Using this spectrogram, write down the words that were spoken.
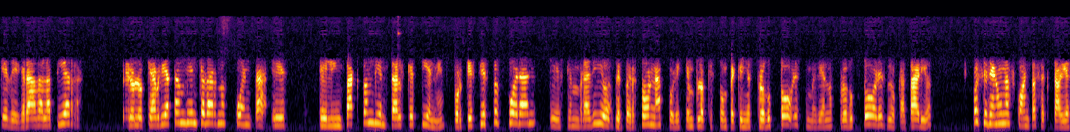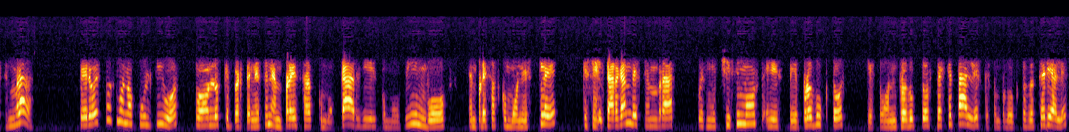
que degrada la tierra, pero lo que habría también que darnos cuenta es el impacto ambiental que tiene, porque si estos fueran eh, sembradíos de personas, por ejemplo, que son pequeños productores o medianos productores, locatarios, pues serían unas cuantas hectáreas sembradas. Pero estos monocultivos son los que pertenecen a empresas como Cargill, como Bimbo, empresas como Nestlé, que se encargan de sembrar pues muchísimos este, productos que son productos vegetales, que son productos de cereales,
